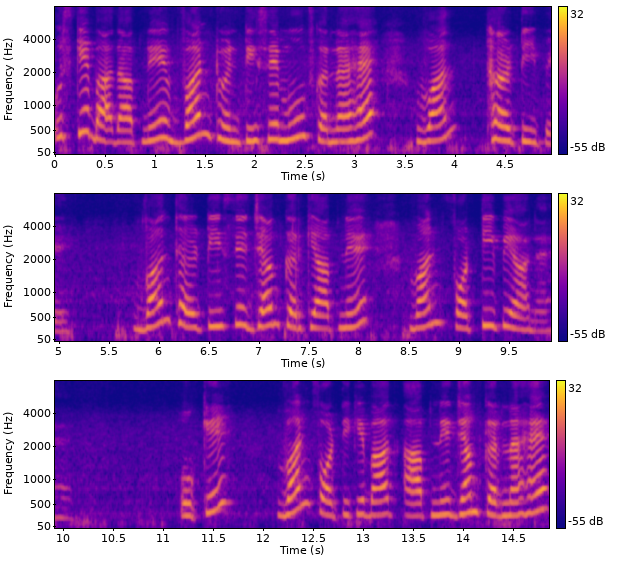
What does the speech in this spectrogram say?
उसके बाद आपने 120 से मूव करना है 130 पे। 130 से जंप करके आपने 140 पे आना है। ओके? 140 के बाद आपने जंप करना है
